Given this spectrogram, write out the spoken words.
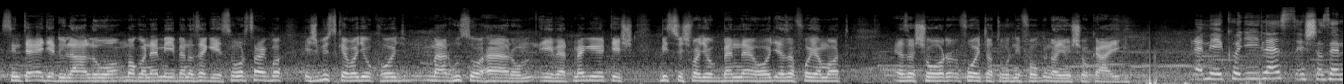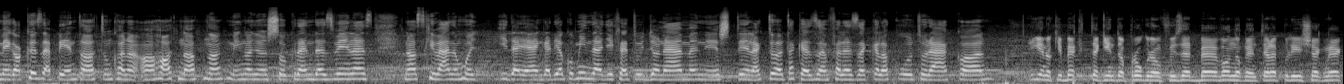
szinte egyedülálló a maga nemében az egész országban, és büszke vagyok, hogy már 23 évet megélt, és biztos vagyok benne, hogy ez a folyamat ez a sor folytatódni fog nagyon sokáig. Reméljük, hogy így lesz, és azért még a közepén tartunk a hat napnak, még nagyon sok rendezvény lesz. Én azt kívánom, hogy ideje engedi, akkor mindegyikre tudjon elmenni, és tényleg töltekezzen fel ezekkel a kultúrákkal. Igen, aki betekint a programfüzetbe, vannak olyan településeknek,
